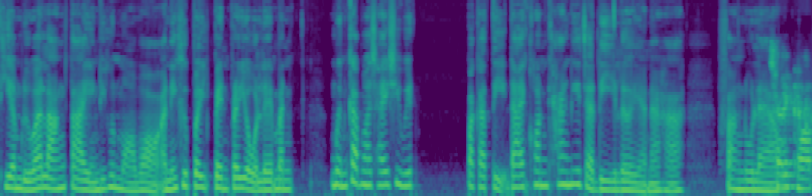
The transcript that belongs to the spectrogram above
เทียมหรือว่าล้างไตอย่างที่คุณหมอบอก อันนี้คือไปเป็นประโยชน์เลยมันเหมือนกลับมาใช้ชีวิตปกติได้ค่อนข้างที่จะดีเลยอะนะคะ ฟังดูแล้ว ใช่ครับ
